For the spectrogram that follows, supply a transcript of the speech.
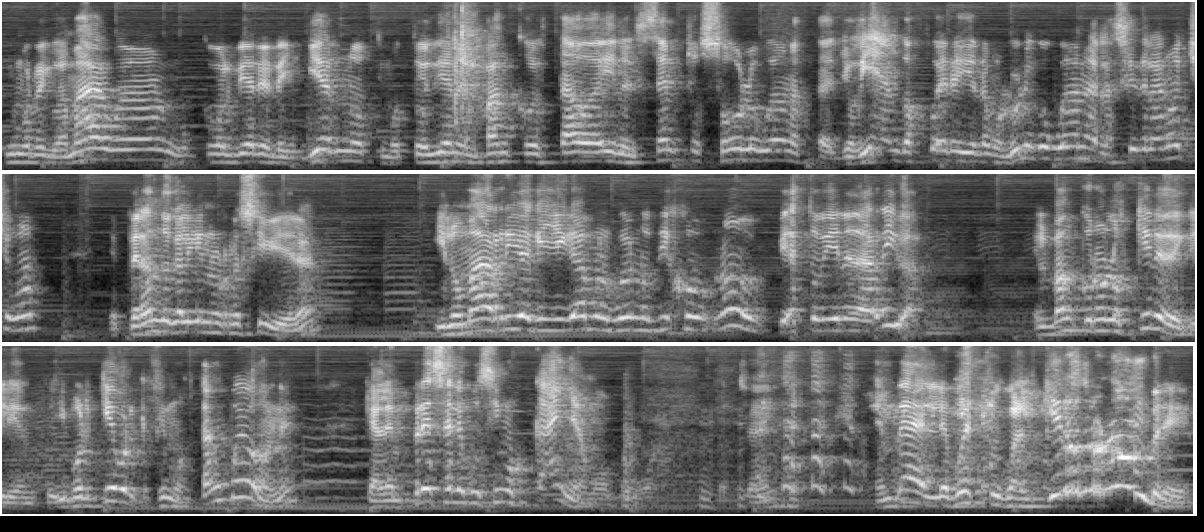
fuimos a reclamar, weón. Nunca volvían, era invierno. Estuvimos todo el día en el banco de estado ahí en el centro, solo, weón, hasta lloviendo afuera y éramos los únicos, weón, a las 7 de la noche, weón, esperando que alguien nos recibiera. Y lo más arriba que llegamos, el weón nos dijo, no, esto viene de arriba. El banco no los quiere de clientes. ¿Y por qué? Porque fuimos tan weones que a la empresa le pusimos cáñamo, weón, ¿cachai? En vez de haberle puesto cualquier otro nombre.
